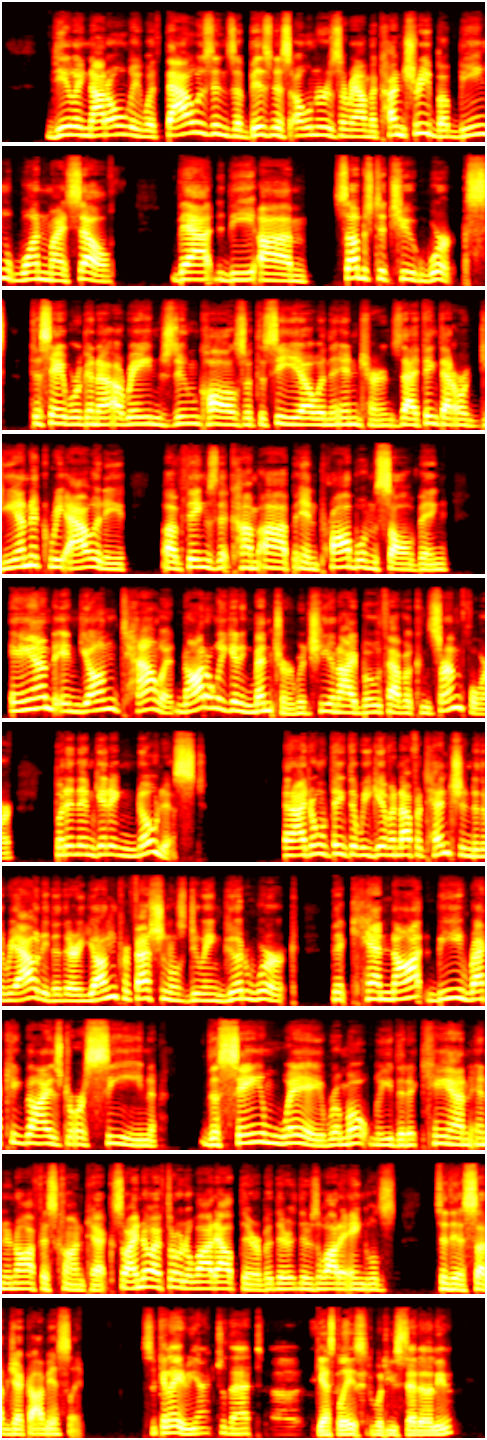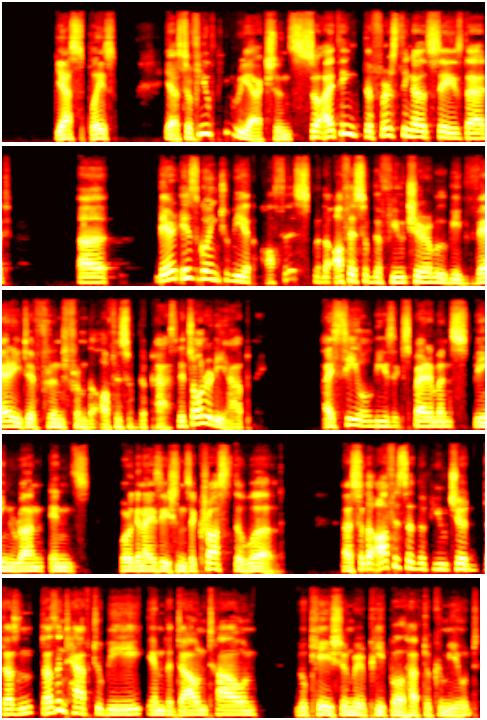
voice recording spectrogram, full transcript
dealing not only with thousands of business owners around the country, but being one myself, that the um, substitute works to say we're going to arrange Zoom calls with the CEO and the interns. I think that organic reality of things that come up in problem solving and in young talent, not only getting mentored, which he and I both have a concern for, but in them getting noticed. And I don't think that we give enough attention to the reality that there are young professionals doing good work that cannot be recognized or seen the same way remotely that it can in an office context. So I know I've thrown a lot out there, but there, there's a lot of angles to this subject, obviously. So can I react to that? Uh, yes, please. What you said earlier. Yes, please. Yeah, so a few, few reactions. So I think the first thing I'll say is that uh, there is going to be an office, but the office of the future will be very different from the office of the past. It's already happening. I see all these experiments being run in organizations across the world. Uh, so the office of the future doesn't doesn't have to be in the downtown location where people have to commute.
